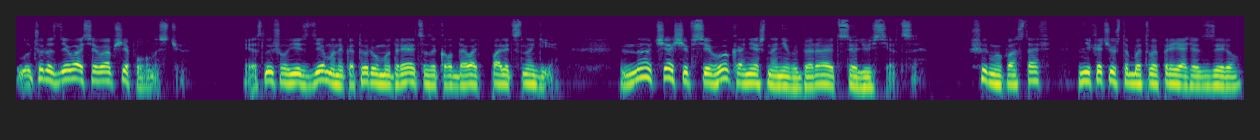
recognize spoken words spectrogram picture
Лучше раздевайся вообще полностью. Я слышал, есть демоны, которые умудряются заколдовать палец ноги. Но чаще всего, конечно, они выбирают целью сердца. Ширму поставь, не хочу, чтобы твой приятель сдырил.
